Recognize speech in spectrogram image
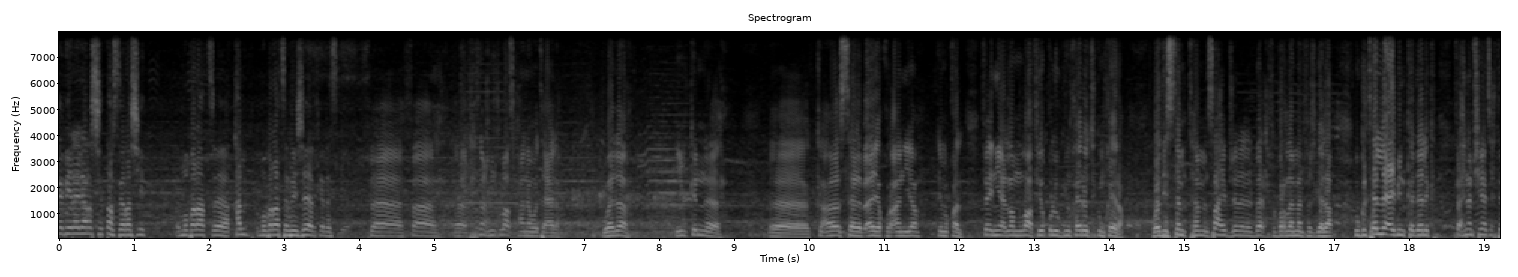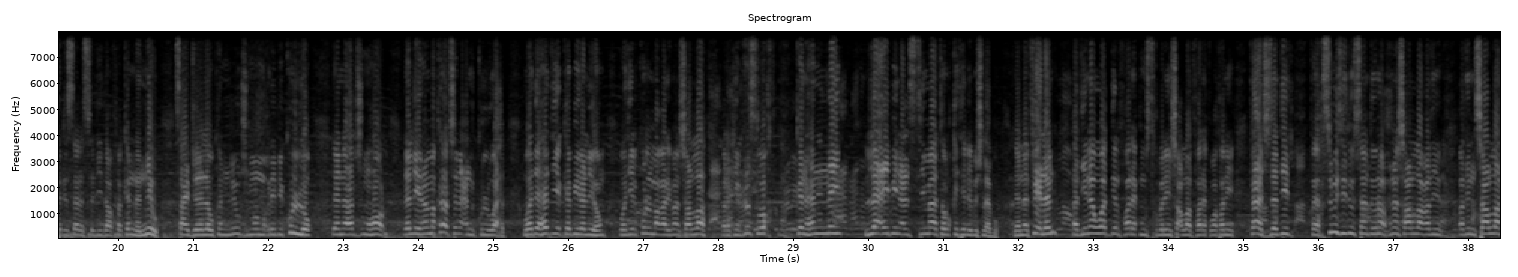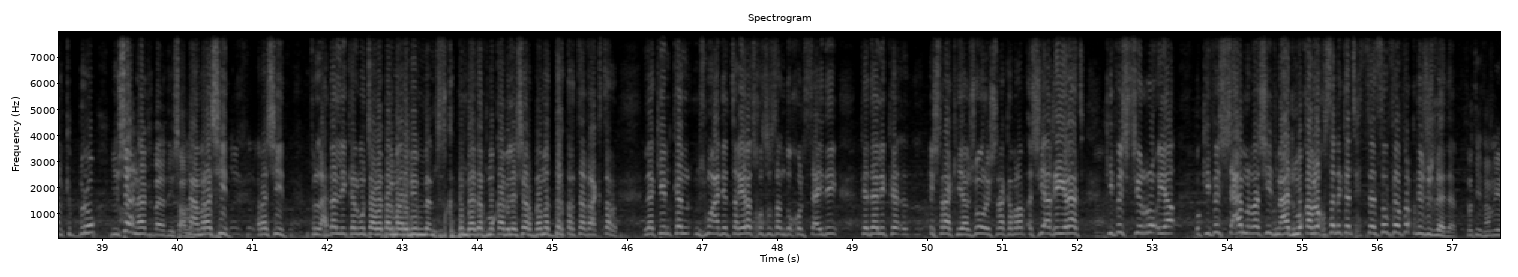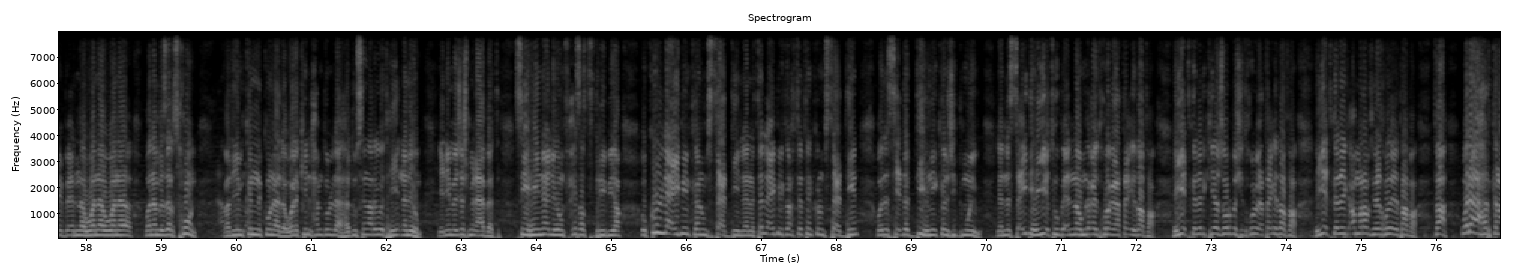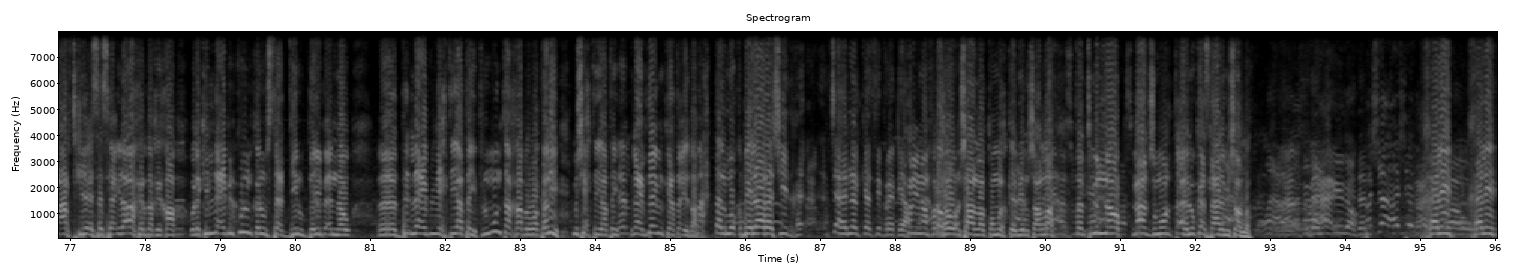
كبيرة إلى رشيد طاسي رشيد مباراة قلب مباراة الرجال كانت اليوم. ف ف نحمد الله سبحانه وتعالى. وهذا يمكن آه، آه، استهل بآية قرآنية. كما قال فإن يعلم الله في قلوبكم خيرا يؤتكم خيرا. وهذه استمتها من صاحب جلاله البارح في البرلمان فاش قالها وقلتها للاعبين كذلك. فإحنا مشينا تحت الرسالة السديدة فكنهنيو صاحب جلاله وكنهنيو الجمهور المغربي كله لأن هذا الجمهور اللي هنا ما كرهتش أنا عند كل واحد وهذا هدية كبيرة لهم وهذه لكل المغاربة إن شاء الله. ولكن في نفس الوقت كنهني اللاعبين على الاستماتة والوقيته اللي باش يلعبوا. لأن فعلا هذه نواه ديال الفريق المستقبلي إن شاء الله الفريق الوطني فاج جديد. فخصهم يزيدوا يساندونا وحنا إن شاء الله غادي غادي إن شاء الله نكبروا من شأن هذا البلد إن شاء الله. نعم رشيد رشيد. في اللحظه اللي كان المنتخب الوطني المغربي متقدم بهدف مقابل شيء ربما الضغط ارتفع أكثر. لكن كان مجموعة ديال التغييرات خصوصا دخول السعيدي كذلك إشراك ياجور إشراك مرابط أشياء غيرات. كيفاش شفتي الرؤية وكيفاش تعامل رشيد مع هذه المقابلة؟ خصوصا كانت حساسه وفيها فرق ديال جوج الأهداف. فتظهر لي بأن وأنا وأنا وأنا مازال سخون. غادي يمكن نكون هذا ولكن الحمد لله هادو سيناريوهات هيئنا لهم. يعني ما جاش من عبث سيهينا لهم في حصص تدريبية. وكل اللاعبين كانوا مستعدين لأن حتى اللاعبين اللي كانوا احتياطيين كانوا مستعدين وهذا استعداد ذهني كان جد مهم. لأن السعيدي هيئته بأنهم اللي غيدخل غيعطي إضافة. هيئت كذلك ياجور باش يدخل ويعطي إضافة. هيئت كذلك امرابط باش يدخل إضافة. ف ولا أحد كان عارف التكتيك الاساسيه إلى آخر دقيقة ولكن اللاعبين كلهم كانوا مستعدين والدليل بأنه آه، اللاعب الاحتياطي في المنتخب الوطني مش احتياطي اللاعب دائما كيعطي إضافة. المحطة المقبلة رشيد تأهلنا لكأس إفريقيا. خلينا نفرحوا إن شاء الله طموح كبير إن شاء الله. فنتمنوا مع الجمهور نتأهلوا كأس العالم إن شاء الله. خليد خليد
